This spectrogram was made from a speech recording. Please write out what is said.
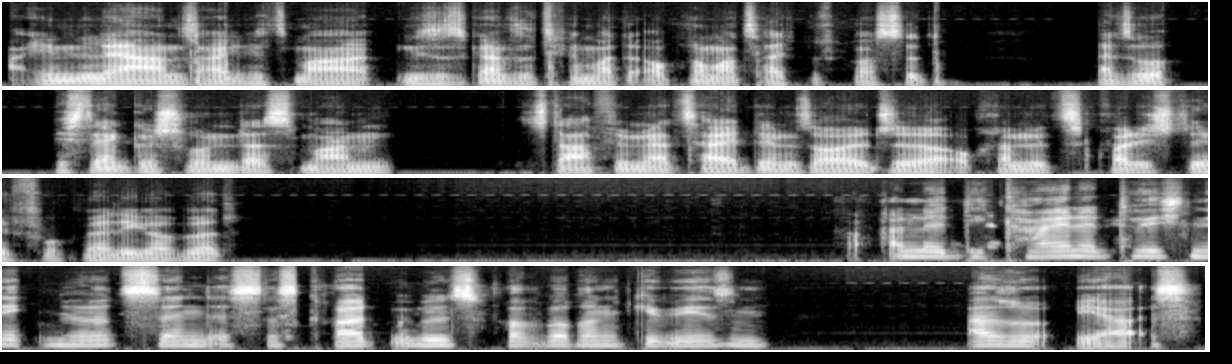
Einlernen, sage ich jetzt mal, dieses ganze Thema hat auch nochmal Zeit gekostet. Also ich denke schon, dass man sich dafür mehr Zeit nehmen sollte, auch damit die Qualität hochwertiger wird. Für alle, die keine Technik-Nerds sind, ist das gerade übelst verwirrend gewesen. Also ja, es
